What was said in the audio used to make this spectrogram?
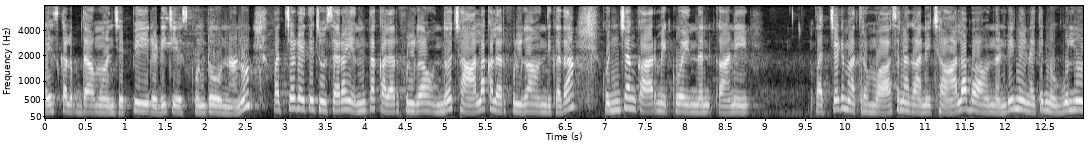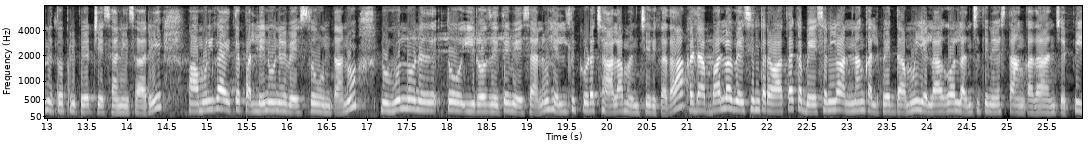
రైస్ కలుపుదాము అని చెప్పి రెడీ చేసుకుంటూ ఉన్నాను. పచ్చడి అయితే చూసారా ఎంత కలర్ఫుల్గా ఉందో చాలా కలర్ఫుల్గా ఉంది కదా. కొంచెం కారం ఎక్కువైందని కానీ పచ్చడి మాత్రం వాసన కానీ చాలా బాగుందండి. నేనైతే నువ్వుల నూనెతో ప్రిపేర్ చేశాను ఈసారి. మామూలుగా అయితే పల్లి నూనె వేస్తూ ఉంటాను. నువ్వుల నూనెతో ఈ రోజు అయితే వేశాను. హెల్త్కి కూడా చాలా మంచిది కదా. ఒక డబ్బాలో వేసిన తర్వాత ఇక బేసన్లో అన్నం కలిపేద్దాము. ఎలాగో లంచ్ తినేస్తాం కదా అని చెప్పి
